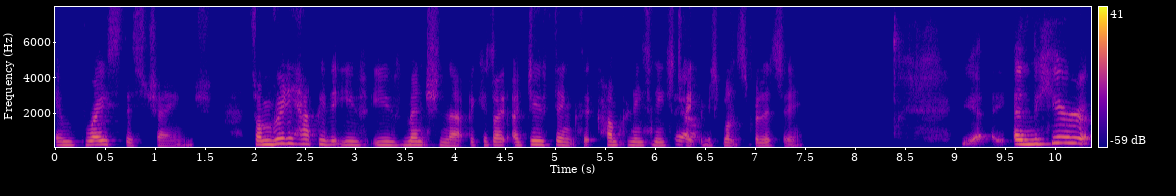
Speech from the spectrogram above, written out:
embrace this change so I'm really happy that you've you've mentioned that because I, I do think that companies need to yeah. take the responsibility. Yeah, and here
